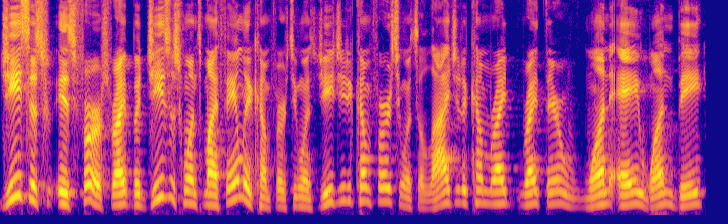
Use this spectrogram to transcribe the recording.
Jesus is first, right? But Jesus wants my family to come first. He wants Gigi to come first. He wants Elijah to come right, right there, 1A, 1B.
